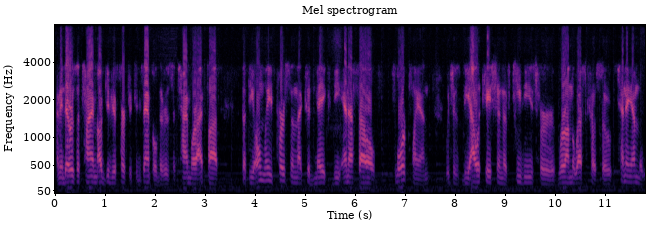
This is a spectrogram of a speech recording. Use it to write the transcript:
I mean, there was a time. I'll give you a perfect example. There was a time where I thought that the only person that could make the NFL floor plan which is the allocation of TVs for, we're on the West Coast, so 10 a.m., the,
